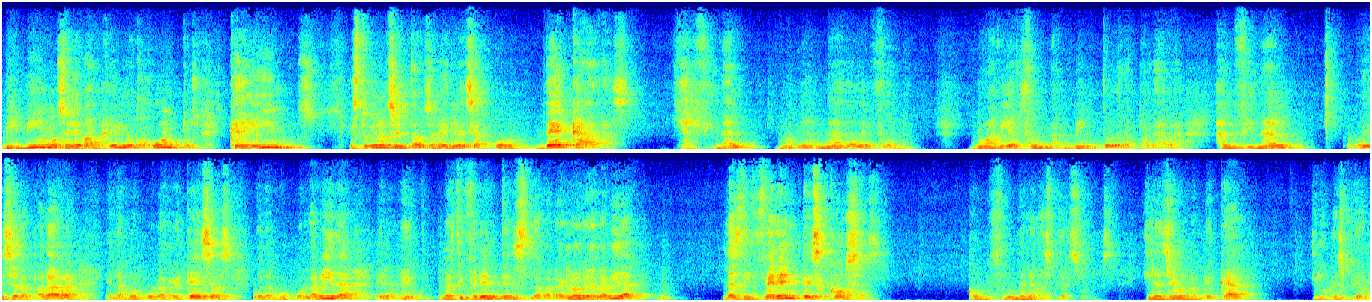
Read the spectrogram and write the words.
Vivimos el Evangelio juntos, creímos, estuvieron sentados en la iglesia por décadas y al final no había nada de fondo, no había fundamento de la palabra. Al final, como dice la palabra, el amor por las riquezas o el amor por la vida, las diferentes, la vanagloria de la vida, las diferentes cosas confunden a las personas y las llevan a pecar y lo que es peor,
